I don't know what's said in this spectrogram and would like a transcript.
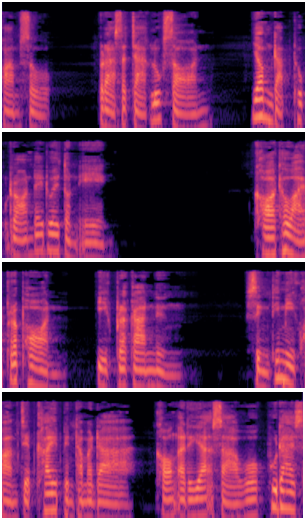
ความโศก ปราศจากลูกศร ย่อมดับทุกข์ร้อนได้ด้วยตนเอง ขอถวายพระพร อีกประการหนึ่ง สิ่งที่มีความเจ็บไข้เป็นธรรมดาของอริยสาวกผู้ได้ส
